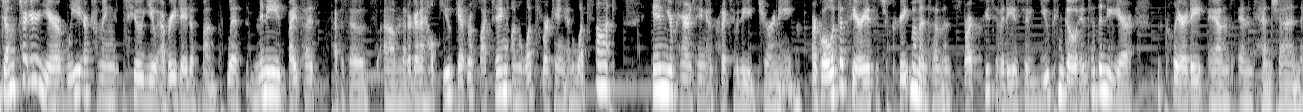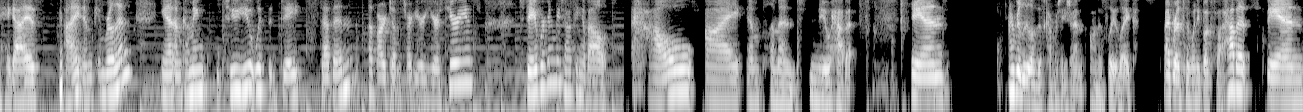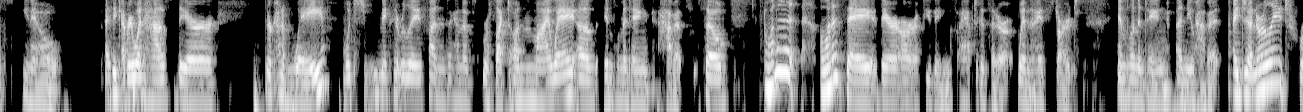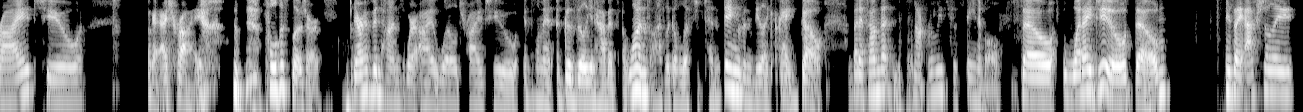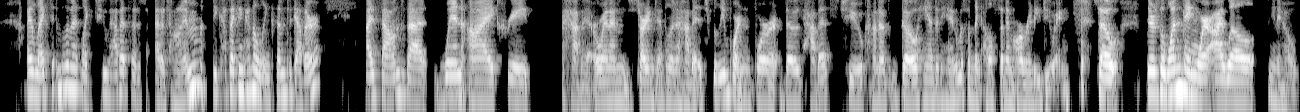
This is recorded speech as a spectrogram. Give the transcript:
Jumpstart your year, we are coming to you every day this month with mini bite sized episodes um, that are going to help you get reflecting on what's working and what's not in your parenting and productivity journey. Our goal with this series is to create momentum and spark creativity so you can go into the new year with clarity and intention. Hey guys, I am Kimberlyn and I'm coming to you with day seven of our Jumpstart Your Year series. Today, we're going to be talking about how I implement new habits. And I really love this conversation, honestly. Like, I've read so many books about habits, and, you know, I think everyone has their their kind of way which makes it really fun to kind of reflect on my way of implementing habits so i want to i want to say there are a few things i have to consider when i start implementing a new habit. I generally try to okay, I try. Full disclosure, there have been times where I will try to implement a gazillion habits at once. I'll have like a list of 10 things and be like, okay, go. But I found that it's not really sustainable. So, what I do though is I actually I like to implement like two habits at a, at a time because I can kind of link them together. I found that when I create a habit or when I'm starting to implement a habit, it's really important for those habits to kind of go hand in hand with something else that I'm already doing. So there's the one thing where I will, you know,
